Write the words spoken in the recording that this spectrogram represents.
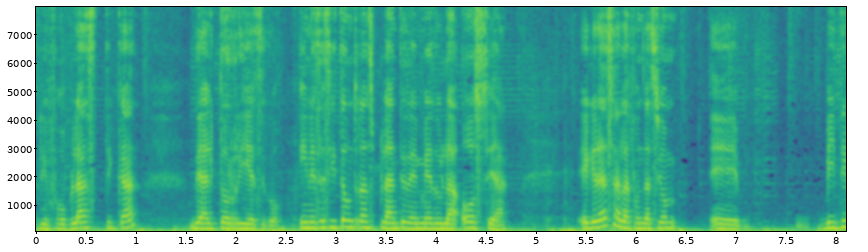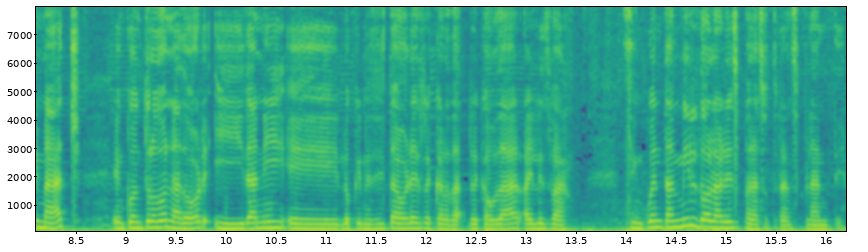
linfoblástica de alto riesgo y necesita un trasplante de médula ósea. Eh, gracias a la Fundación eh, BD Match encontró donador y Dani eh, lo que necesita ahora es recaudar, ahí les va, 50 mil dólares para su trasplante.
